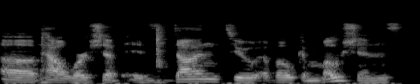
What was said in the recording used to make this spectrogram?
of how worship is done to evoke emotions.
